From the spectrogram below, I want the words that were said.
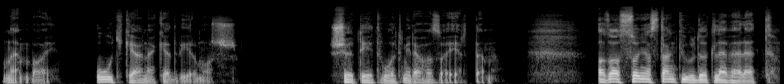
Nem baj. Úgy kell neked, Vilmos. Sötét volt, mire hazaértem. Az asszony aztán küldött levelet,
